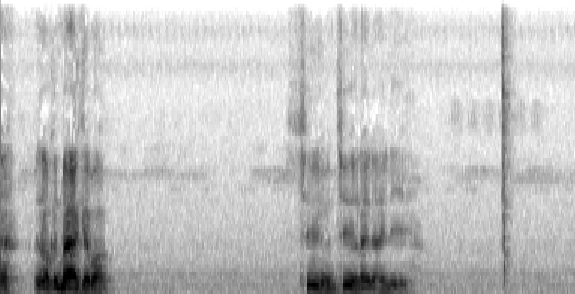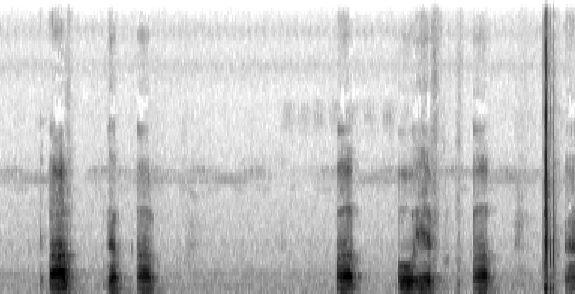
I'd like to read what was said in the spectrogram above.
นะไม่ต้องเอาขึ้นมาแกบอก ชื่อมันชื่ออะไรนะไอ้นี่ออฟครับออฟออฟ O F ออฟอ่า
